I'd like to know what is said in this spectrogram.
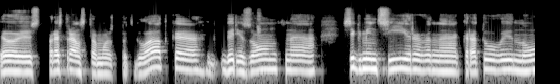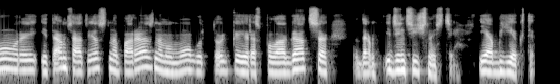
Пространство может быть гладкое, горизонтное, сегментированное, кротовые норы, и там, соответственно, по-разному могут только и располагаться да, идентичности и объекты.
